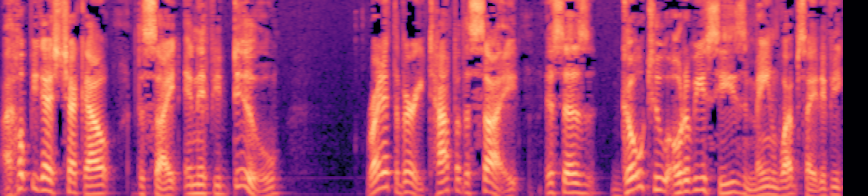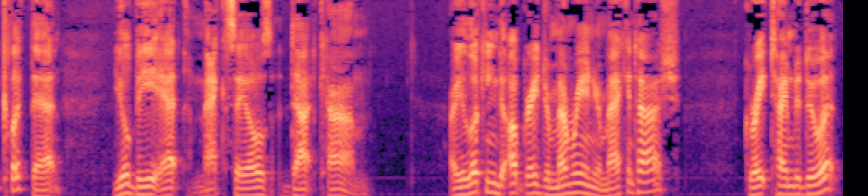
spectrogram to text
I hope you guys check out the site, and if you do, right at the very top of the site, it says go to OWC's main website. If you click that, you'll be at macsales.com. Are you looking to upgrade your memory in your Macintosh? Great time to do it.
